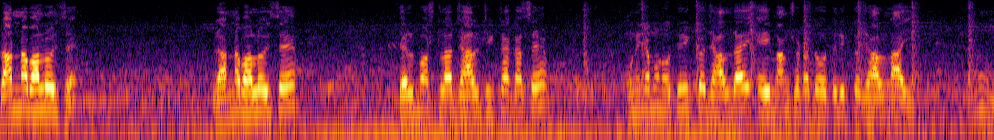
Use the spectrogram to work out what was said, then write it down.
রান্না ভালো হয়েছে রান্না ভালো হয়েছে তেল মশলা, ঝাল ঠিকঠাক আছে। উনি যেমন অতিরিক্ত ঝাল দেয়, এই মাংসটাতে অতিরিক্ত ঝাল নাই। হুম।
